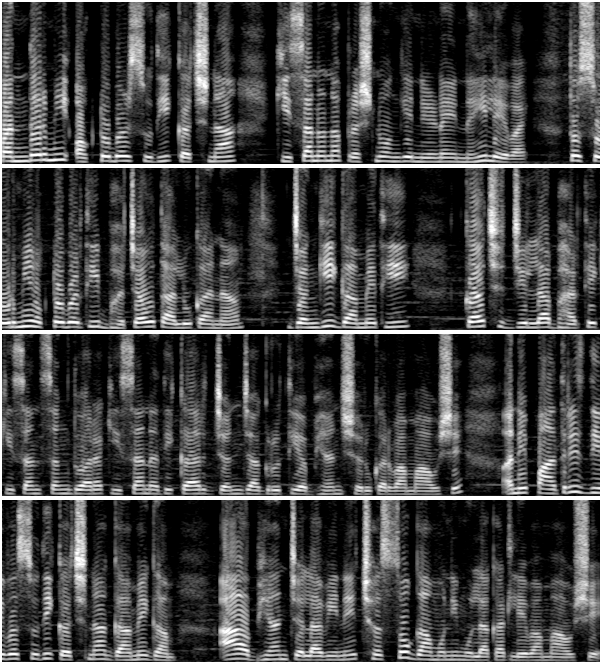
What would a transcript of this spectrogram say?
પંદરમી ઓક્ટોબર સુધી કચ્છના કિસાનોના પ્રશ્નો અંગે નિર્ણય નહીં લેવાય. તો સોળમી ઓક્ટોબરથી ભચાઉ તાલુકાના જંગી ગામેથી કચ્છ જિલ્લા ભારતીય કિસાન સંઘ દ્વારા કિસાન અધિકાર જનજાગૃતિ અભિયાન શરૂ કરવામાં આવશે અને પાંત્રીસ દિવસ સુધી કચ્છના ગામે ગામ આ અભિયાન ચલાવીને છસો ગામોની મુલાકાત લેવામાં આવશે.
